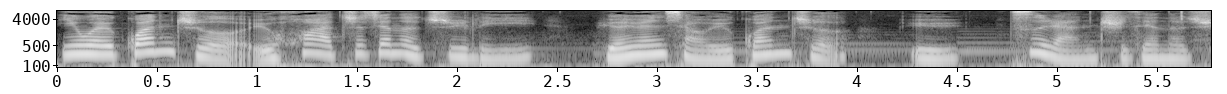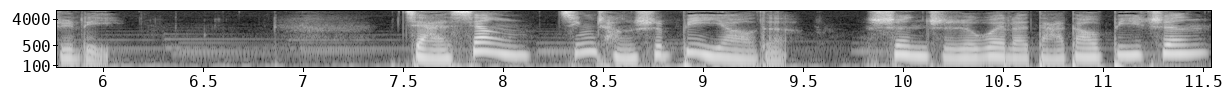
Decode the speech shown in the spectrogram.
因为观者与画之间的距离远远小于观者与自然之间的距离。假象经常是必要的，甚至为了达到逼真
